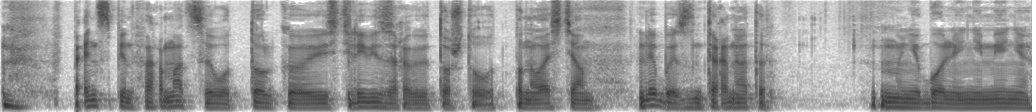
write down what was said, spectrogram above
В принципе, информация вот только из телевизора, то, что вот по новостям, либо из интернета. Ну, не более, не менее.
